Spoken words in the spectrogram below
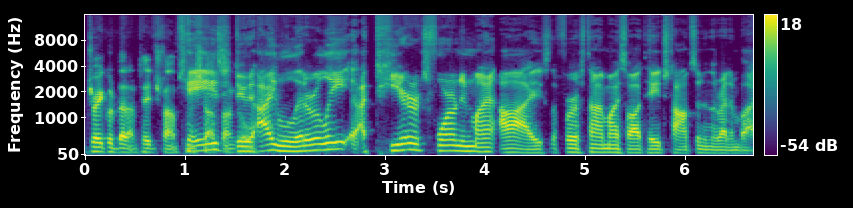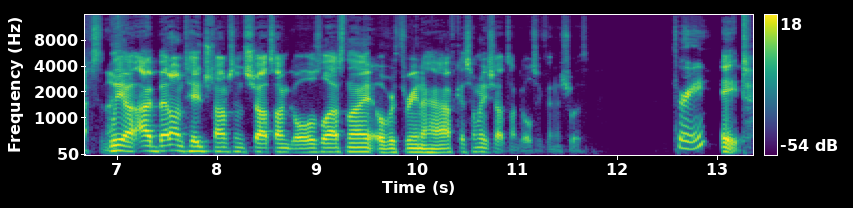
Drake would bet on Tage Thompson. Tage, shots on dude, goal. I literally uh, tears formed in my eyes the first time I saw Tage Thompson in the red and blacks tonight. Leah, I bet on Tage Thompson's shots on goals last night over three and a half. Guess how many shots on goals he finished with? Three. Eight.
